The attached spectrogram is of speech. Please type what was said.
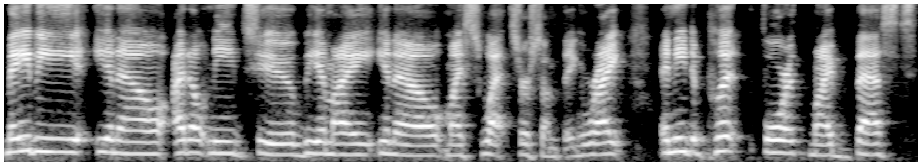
maybe, you know, I don't need to be in my, you know, my sweats or something, right? I need to put forth my best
